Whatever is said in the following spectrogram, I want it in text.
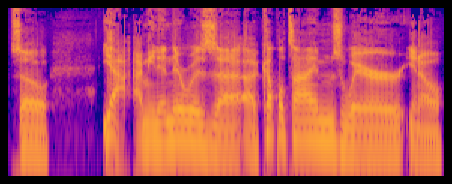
So, yeah, I mean, and there was uh, a couple times where you know.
